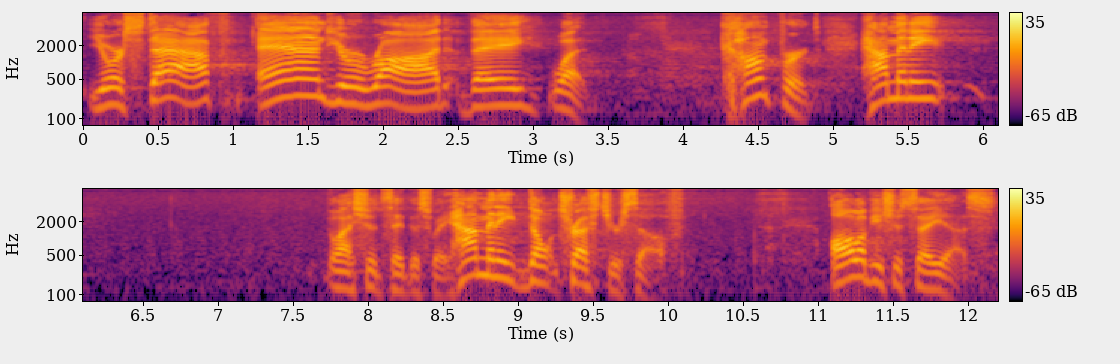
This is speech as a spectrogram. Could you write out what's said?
your staff and your rod, they what? Comfort. How many, well, I should say this way, how many don't trust yourself? All of you should say yes.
